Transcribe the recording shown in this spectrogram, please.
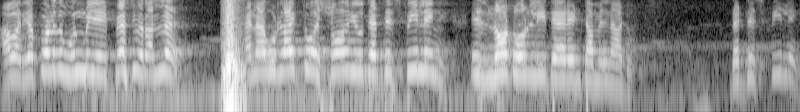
அவர் எப்பொழுதும் உண்மையை பேசுவர் அல்ல And I would like to assure you that this feeling is not only there in Tamil Nadu. That this feeling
